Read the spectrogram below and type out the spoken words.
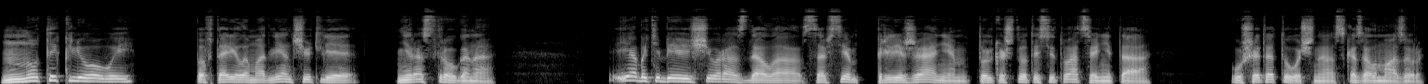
«Ну ты клевый», — повторила Мадлен чуть ли не растроганно. «Я бы тебе еще раз дала, со всем прилежанием, только что-то ситуация не та». «Уж это точно», — сказал. «Мазур»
